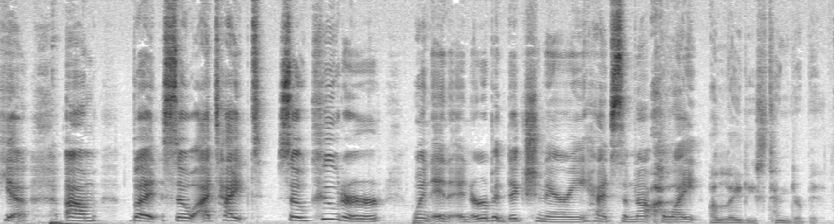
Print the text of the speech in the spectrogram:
Yeah. Um. But so I typed so cooter when in an Urban Dictionary had some not polite. A lady's tender bit.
